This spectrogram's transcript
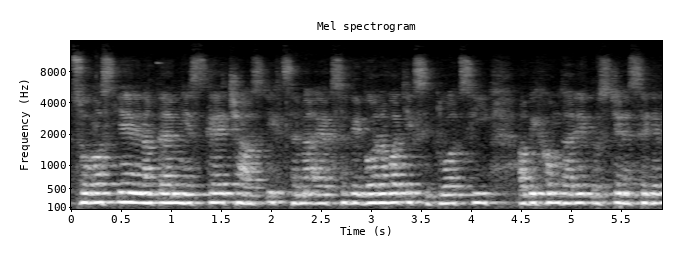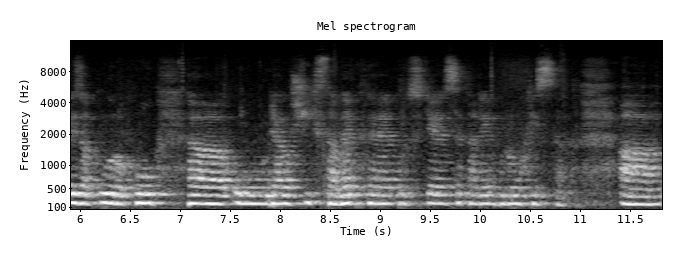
co vlastně na té městské části chceme a jak se vyborovat těch situací, abychom tady prostě neseděli za půl roku uh, u dalších staveb, které prostě se tady budou chystat. A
